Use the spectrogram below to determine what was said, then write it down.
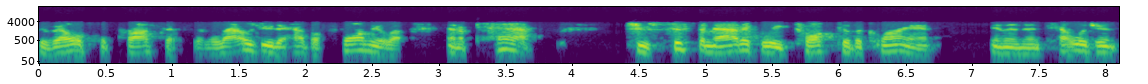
develops a process that allows you to have a formula and a path to systematically talk to the client in an intelligent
